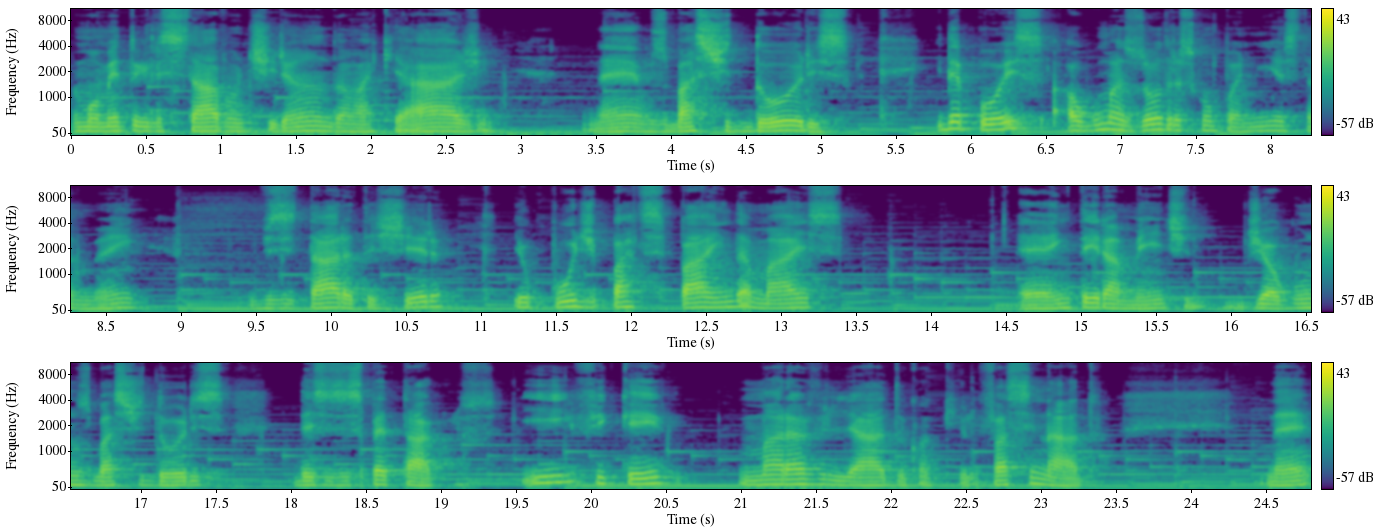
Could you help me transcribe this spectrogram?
no momento que eles estavam tirando a maquiagem, né, os bastidores, e depois algumas outras companhias também visitaram a Teixeira, eu pude participar ainda mais é, inteiramente de alguns bastidores desses espetáculos e fiquei maravilhado com aquilo, fascinado, né?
